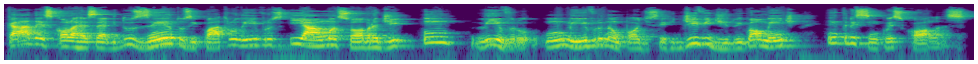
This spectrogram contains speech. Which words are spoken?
cada escola recebe 204 livros e há uma sobra de um livro. Um livro não pode ser dividido igualmente entre cinco escolas.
